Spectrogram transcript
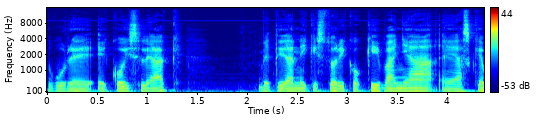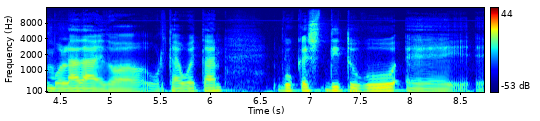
gure ekoizleak betidanik historikoki, baina e, azken bolada edo urte hauetan guk ez ditugu e, e,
